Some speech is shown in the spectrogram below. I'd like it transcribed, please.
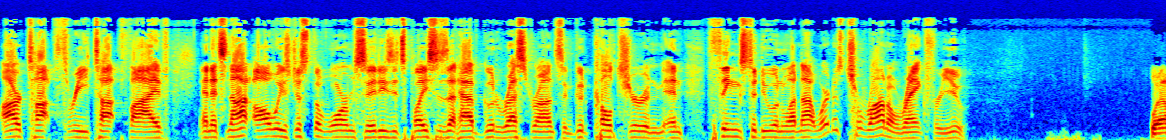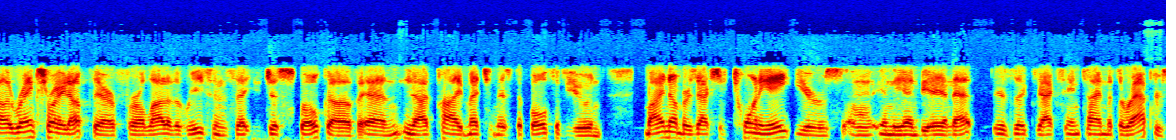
our top three top five and it's not always just the warm cities. It's places that have good restaurants and good culture and, and things to do and whatnot. Where does toronto rank for you well, it ranks right up there for a lot of the reasons that you just spoke of, and you know I'd probably mention this to both of you. And my number is actually 28 years uh, in the NBA, and that is the exact same time that the Raptors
